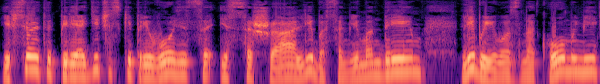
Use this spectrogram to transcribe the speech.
И все это периодически привозится из США либо самим Андреем, либо его знакомыми,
